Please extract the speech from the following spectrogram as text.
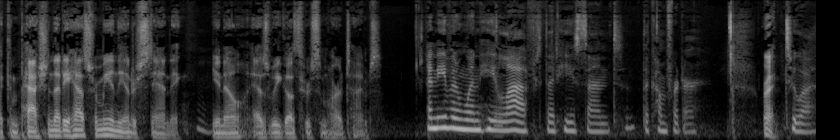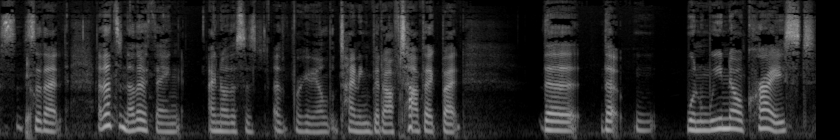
the compassion that He has for me and the understanding. You know, as we go through some hard times. And even when he left, that he sent the Comforter Right. to us, Yeah. so that and that's another thing. I know this is uh, we're getting a little tiny bit off topic, but the that when we know Christ,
